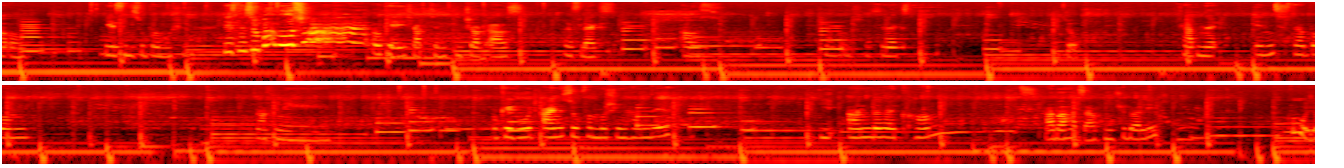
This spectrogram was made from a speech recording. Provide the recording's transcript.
Oh oh. Hier ist ein super Muschel. Hier ist ein super Muschel. Okay, ich habe den Jog aus. Reflex. Aus. Reflex. So. Ich habe eine Instabomb. Ach nee. Okay, gut. Eine Supermuschel haben wir. Die andere kommt. Aber hat auch nicht überlebt. Cool.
